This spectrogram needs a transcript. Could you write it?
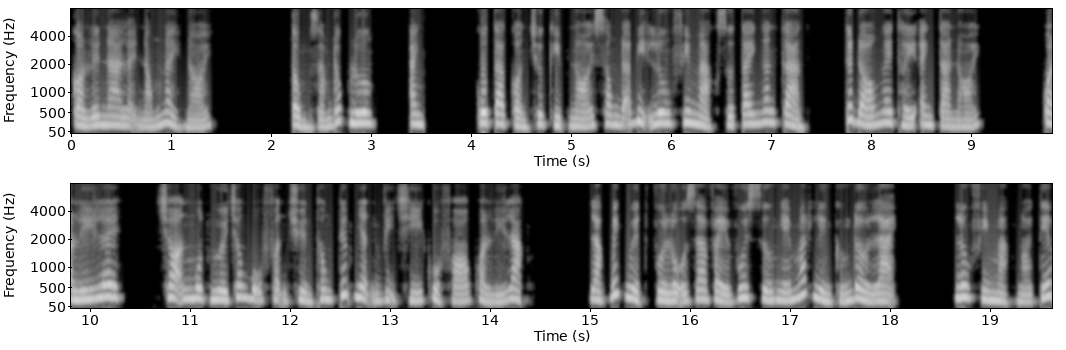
còn Lena lại nóng nảy nói. Tổng Giám đốc Lương, anh. Cô ta còn chưa kịp nói xong đã bị Lương Phi Mạc giơ tay ngăn cản, tiếp đó nghe thấy anh ta nói. Quản lý Lê, chọn một người trong bộ phận truyền thông tiếp nhận vị trí của phó quản lý Lạc. Lạc Bích Nguyệt vừa lộ ra vẻ vui sướng nháy mắt liền cứng đờ lại. Lương Phi Mạc nói tiếp.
